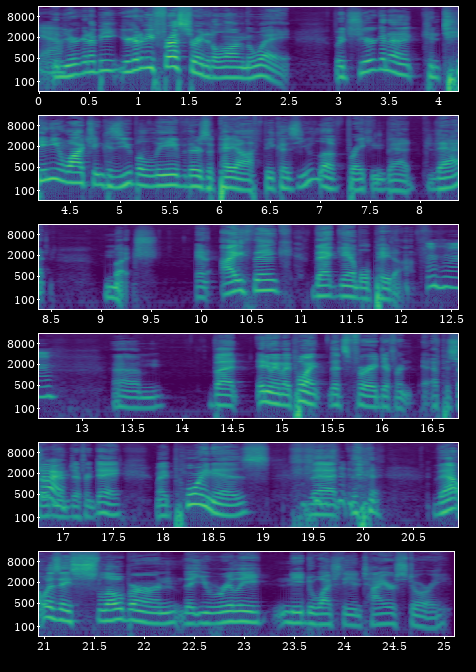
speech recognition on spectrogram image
Yeah. And you're gonna be you're gonna be frustrated along the way. But you're gonna continue watching because you believe there's a payoff because you love Breaking Bad that much. And I think that gamble paid off. Mm-hmm. Um, but anyway, my point that's for a different episode and Sure. a different day. My point is that that was a slow burn that you really need to watch the entire story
